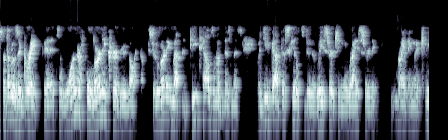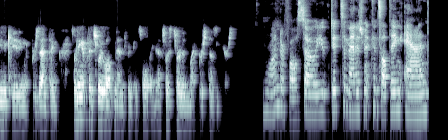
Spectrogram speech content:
So I thought it was a great fit. It's a wonderful learning curve you're going up. So you're learning about the details of a business, but you've got the skills to do the researching, the writing, writing, the communicating, the presenting. So I think it fits really well with management consulting. That's why I started my first dozen years. Wonderful. So you did some management consulting, and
